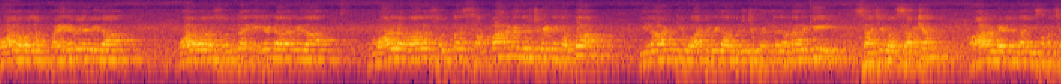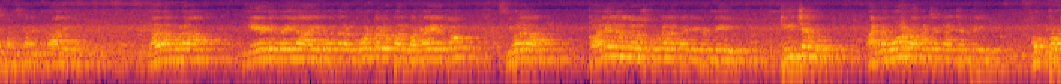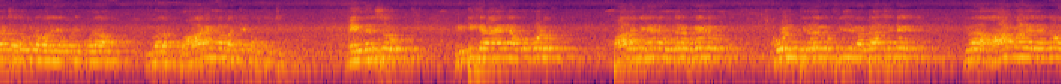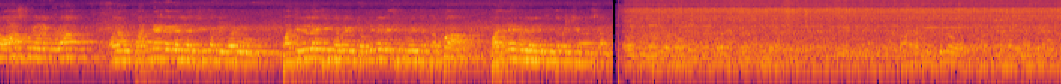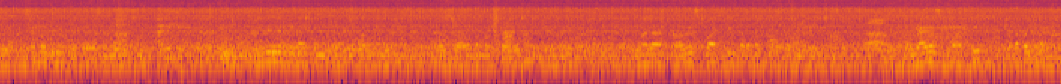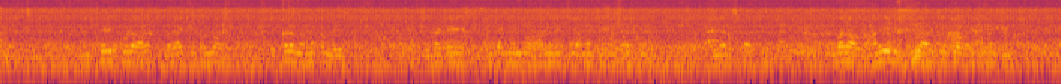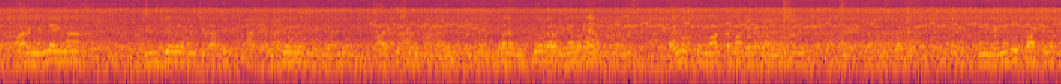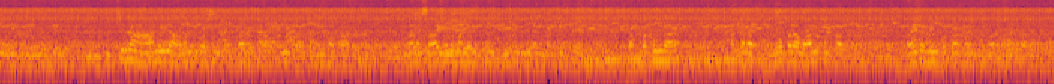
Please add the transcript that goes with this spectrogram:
వాళ్ళ వాళ్ళ పైరవిల మీద వాళ్ళ వాళ్ళ సొంత ఎజెండాల మీద వాళ్ళ వాళ్ళ సొంత సంపాదన దృష్టి పెట్టే తప్ప ఇలాంటి వాటి మీద దృష్టి పెట్టలేదు అనడానికి సజీవ సాక్ష్యం. ఆరు నెలలుగా ఈ సమస్య పరిష్కారం కాలేదు దాదాపుగా ఏడు వేల ఐదు వందల కోట్ల రూపాయల బకాయిలతో ఇవాళ కాలేజీలలో స్కూళ్ళలో పనిచేటువంటి టీచర్లు అన్నమో రామచంద్ర అని చెప్పి గొప్పగా చదువుకున్న వాళ్ళైనప్పటికీ కూడా ఇవాళ భారంగా బతికే పరిస్థితి. వచ్చింది మీకు తెలుసు ఇంటికి ఆయన అవ్వకూడదు పాల బిల్లైనా ఉద్దరపోయాడు స్కూల్ పిల్లలకు ఫీజు కట్టాల్సిందే. ఇవాళ ఆ కాలేజీలో ఆ స్కూళ్ళలో కూడా వాళ్ళకు పన్నెండు నెలల జీతం ఇవ్వరు. పది నెలల జీతం తొమ్మిది నెలల జీతం అయితే తప్ప పన్నెండు నెలల జీతం ఇచ్చే అవసరం బాలకృతిలో పట్టభద్రుల సంబంధించి దేవేంద్ర రెడ్డి గారికి స్వాగతం. ఇవాళ కాంగ్రెస్ పార్టీ బలపడుతున్న టీఆర్ఎస్ పార్టీ బలపరిచిన ఇద్దరికి కూడా ప్రజాక్షేత్రంలో ఎక్కడ నమ్మకం లేదు. ఎందుకంటే అంతకుముందు హామీలు ఇచ్చి అమలు చేయని పార్టీ టీఆర్ఎస్ పార్టీ. ఇవాళ హామీలు ఇచ్చి అరిచేతిలో వైఫల్యం చూపించి ఆరు నెలలైనా నిరుద్యోగుల గురించి కానీ ఉద్యోగుల గురించి కానీ ఆర్టీసీ గురించి కానీ ఇవాళ ఉద్యోగాల నియామకాల గురించి కానీ పల్లెత్తు మాట మాట్లాడకుండా ఈ రెండు పార్టీలకు ఇచ్చిన హామీల అమలు కోసం మన శాసన మండలికి జీవన పట్టిస్తే తప్పకుండా అక్కడ లోపల వాళ్ళు కొట్లాడతారు బయట మేము కొట్లాడతారు.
